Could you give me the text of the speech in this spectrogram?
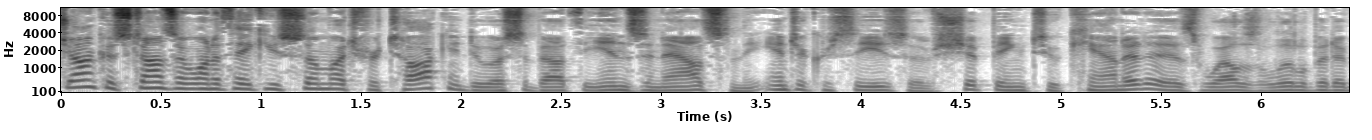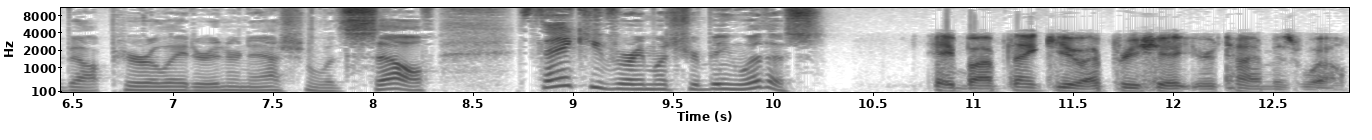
John Costanzo, I want to thank you so much for talking to us about the ins and outs and the intricacies of shipping to Canada, as well as a little bit about Purolator International itself. Thank you very much for being with us. Hey, Bob, thank you. I appreciate your time as well.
